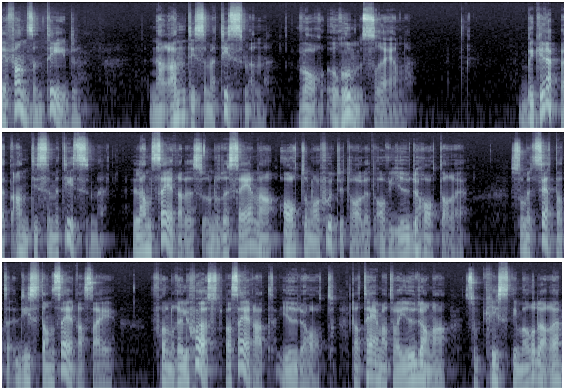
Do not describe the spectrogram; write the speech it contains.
Det fanns en tid när antisemitismen var rumsren. Begreppet antisemitism lanserades under det sena 1870-talet av judehatare som ett sätt att distansera sig från religiöst baserat judehat där temat var judarna som Kristi mördare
